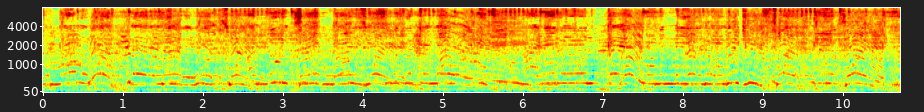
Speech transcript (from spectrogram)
I'm a man.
